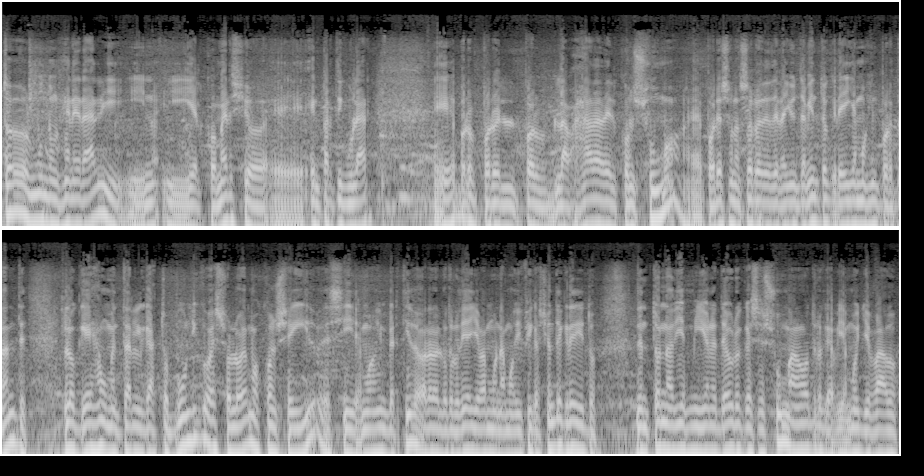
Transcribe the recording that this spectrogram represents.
todo el mundo en general y, el comercio eh, en particular eh, por, por la bajada del consumo. Eh, por eso nosotros desde el ayuntamiento creíamos importante lo que es aumentar el gasto público. Eso lo hemos conseguido es decir hemos invertido. Ahora el otro día llevamos una modificación de crédito de en torno a 10 millones de euros que se suma a otro que habíamos llevado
